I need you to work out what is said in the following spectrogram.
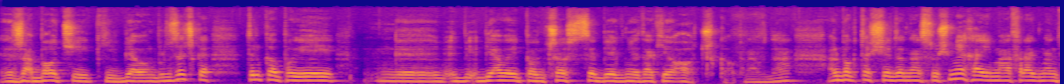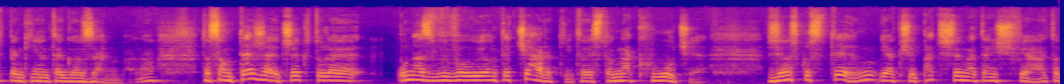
żabocik i białą bluzeczkę, tylko po jej białej pończoszce biegnie takie oczko, prawda? Albo ktoś się do nas uśmiecha i ma fragment pękniętego zęba. No, to są te rzeczy, które u nas wywołują te ciarki, to jest to nakłucie. W związku z tym, jak się patrzy na ten świat, to,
